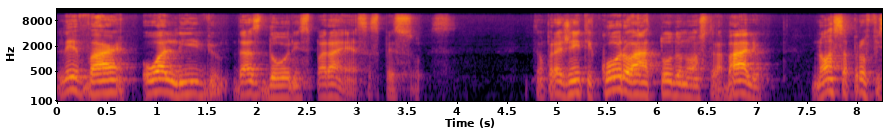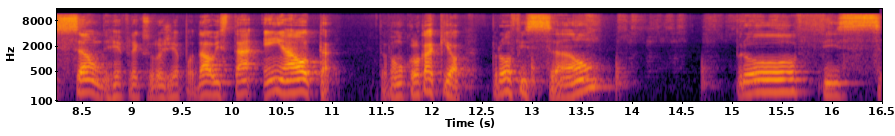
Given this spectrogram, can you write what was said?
levar o alívio das dores para essas pessoas. Então, para a gente coroar todo o nosso trabalho, nossa profissão de reflexologia podal está em alta. Então, vamos colocar aqui, ó, profissão, profissão,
